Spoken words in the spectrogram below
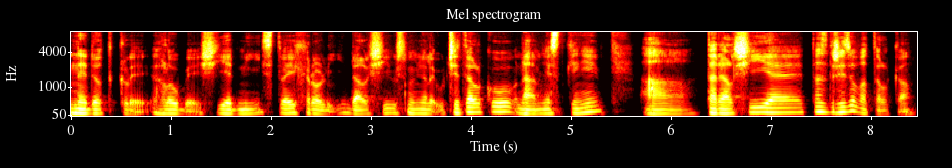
nedotkli hloubějš jedný z tvých rolí. Další už jsme měli učitelku, náměstkyni a ta další je ta zřizovatelka.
